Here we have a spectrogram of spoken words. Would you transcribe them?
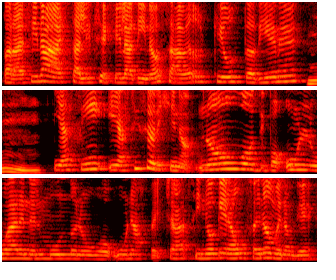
para decir, ah, esta leche gelatinosa, a ver qué gusto tiene. Mm. Y así, y así se originó. No hubo tipo un lugar en el mundo, no hubo una fecha, sino que era un fenómeno que,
